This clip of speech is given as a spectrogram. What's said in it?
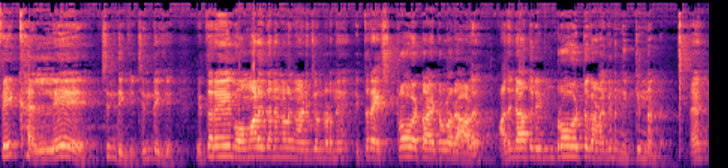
ഫേക്ക് അല്ലേ? ചിന്തിക്ക് ചിന്തിക്ക്. ഇത്രയും കോമാളിത്തനങ്ങളും കാണിച്ചുകൊണ്ടിരുന്ന് ഇത്ര എക്സ്ട്രോവേർട്ട് ആയിട്ടുള്ള ഒരാൾ അതിന്റെ അകത്തൊരു ഇൻട്രോവേർട്ട് കണക്കിന് നിൽക്കുന്നുണ്ട്. ഏഹ്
